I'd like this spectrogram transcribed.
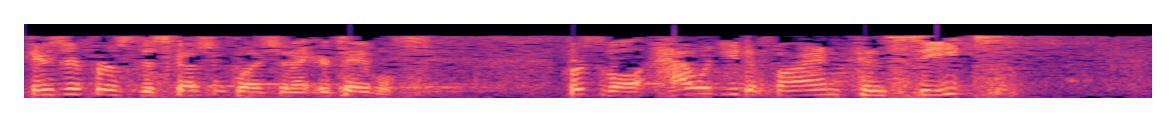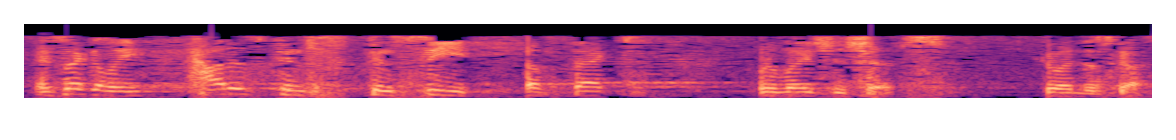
Here's your first discussion question at your tables. First of all, how would you define conceit? And secondly, how does con- conceit affect relationships. Go ahead and discuss.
